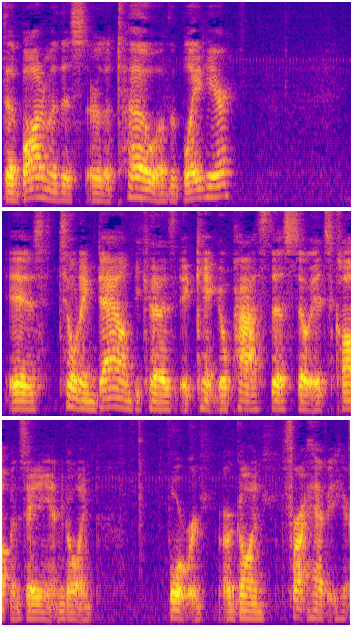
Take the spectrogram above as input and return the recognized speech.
the bottom of this, or the toe of the blade here, is tilting down because it can't go past this, so it's compensating and going forward, or going front heavy here.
